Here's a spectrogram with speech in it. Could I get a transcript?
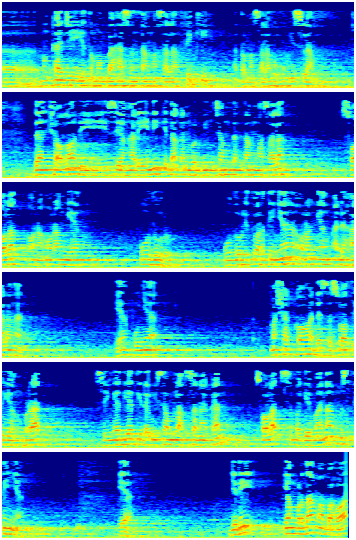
uh, mengkaji atau membahas tentang masalah fikih Atau masalah hukum Islam. Dan insya Allah di siang hari ini kita akan berbincang tentang masalah Sholat orang-orang yang uzur. Uzur itu artinya orang yang ada halangan Ya punya Masyakoh ada sesuatu yang berat Sehingga dia tidak bisa melaksanakan Sholat sebagaimana mestinya Ya Jadi yang pertama bahwa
